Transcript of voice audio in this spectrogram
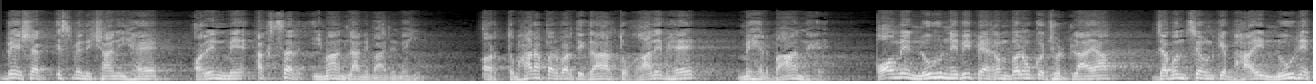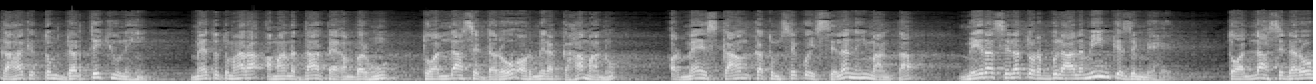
بے شک اس میں نشانی ہے اور ان میں اکثر ایمان لانے والے نہیں۔ اور تمہارا پروردگار تو غالب ہے، مہربان ہے۔ قوم نوح نے بھی پیغمبروں کو جھٹلایا۔ جب ان سے ان کے بھائی نوح نے کہا کہ تم ڈرتے کیوں نہیں؟ میں تو تمہارا امانت دار پیغمبر ہوں، تو اللہ سے ڈرو اور میرا کہا مانو، اور میں اس کام کا تم سے کوئی سلا نہیں مانگتا۔ میرا سلا تو رب العالمین کے ذمے ہے۔ تو اللہ سے ڈرو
